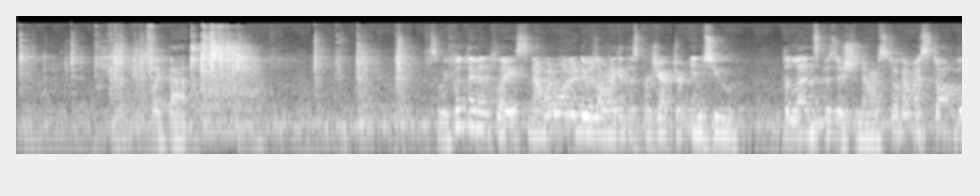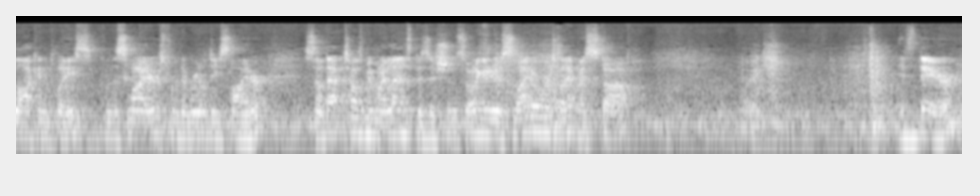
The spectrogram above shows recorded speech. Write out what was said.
Just like that. So we put them in place. Now what I want to do is I want to get this projector into the lens position. Now I've still got my stop block in place from the sliders, from the RealD slider. So that tells me my lens position. So what I'm going to do is slide over until I hit my stop, is there.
